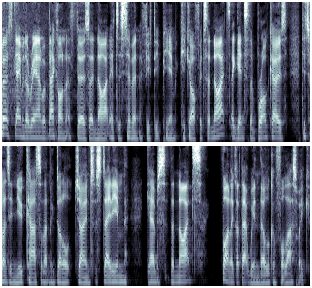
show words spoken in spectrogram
First game of the round. We're back on Thursday night. It's a 7:50 p.m. kickoff. It's the Knights against the Broncos. This one's in Newcastle at McDonald Jones Stadium. Gabs, the Knights finally got that win they were looking for last week.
